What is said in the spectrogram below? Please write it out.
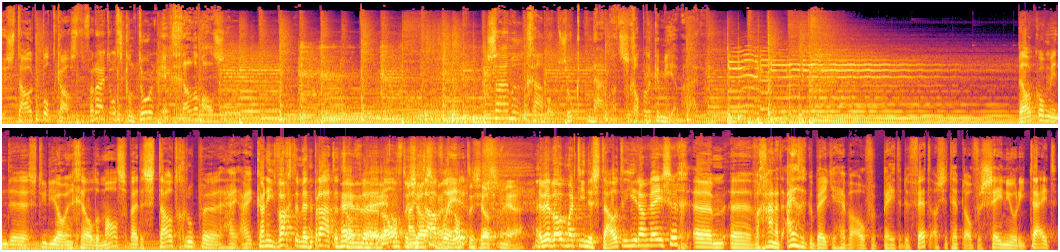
de Stout Podcast vanuit ons kantoor in Geldermalsen. Samen gaan we op zoek naar maatschappelijke meerwaarde. Welkom in de studio in Geldermalsen bij de Stoutgroep. Eh, hij, hij kan niet wachten met praten, Nee, toch, nee, nee, eh, Ralf, mijn enthousiasme, enthousiasme, ja. En we hebben ook Martine Stouten hier aanwezig. Ehm, eh, we gaan het eigenlijk een beetje hebben over Peter de Vet. Als je het hebt over senioriteit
